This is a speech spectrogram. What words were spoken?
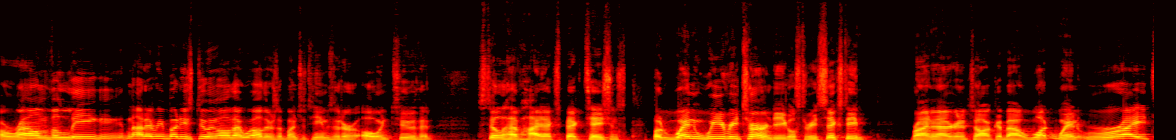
around the league. Not everybody's doing all that well. There's a bunch of teams that are 0 2 that still have high expectations. But when we return to Eagles 360, Brian and I are going to talk about what went right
